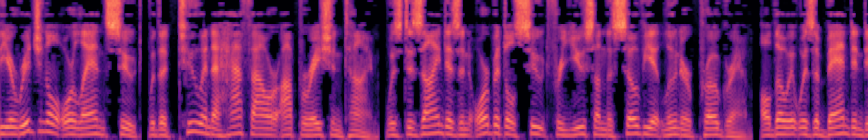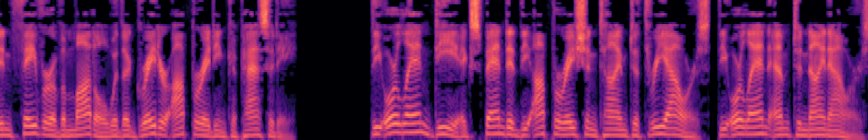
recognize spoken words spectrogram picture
The original Orlan suit, with a two-and-a-half-hour operation time, was designed as an orbital suit for use on the Soviet lunar program, although it was abandoned in favor of a model with a greater operating capacity. The Orlan D expanded the operation time to three hours, the Orlan M to nine hours.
